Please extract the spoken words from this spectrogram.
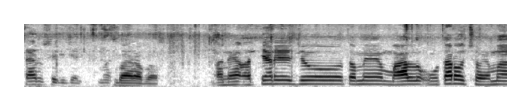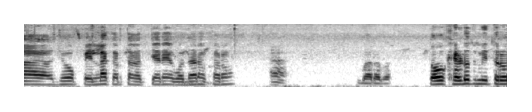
સારું છે રિઝલ્ટ બરાબર. અને અત્યારે જો તમે માલ ઉતારો છો એમાં જો પહેલાં કરતાં અત્યારે વધારો ખરો? હા. બરાબર. તો ખેડૂત મિત્રો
